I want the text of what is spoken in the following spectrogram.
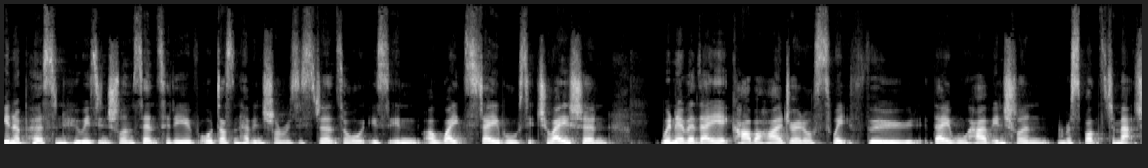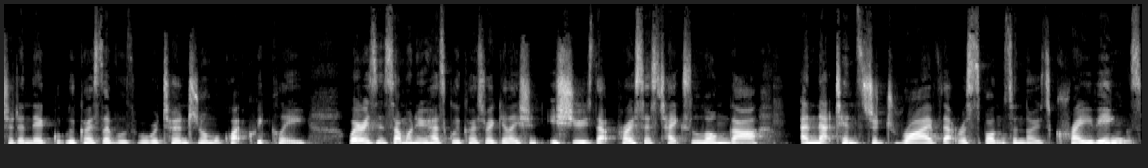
in a person who is insulin sensitive or doesn't have insulin resistance or is in a weight stable situation, whenever they eat carbohydrate or sweet food, they will have insulin response to match it and their glucose levels will return to normal quite quickly. Whereas in someone who has glucose regulation issues, that process takes longer and that tends to drive that response and those cravings.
